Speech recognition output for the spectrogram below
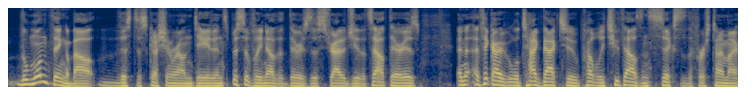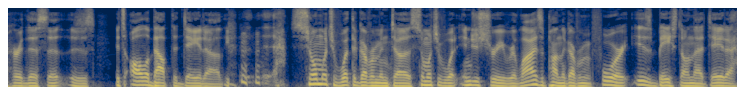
The one thing about this discussion around data, and specifically now that there's this strategy that's out there, is and I think I will tag back to probably 2006 is the first time I heard this. Is it's all about the data. so much of what the government does, so much of what industry relies upon the government for, is based on that data.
